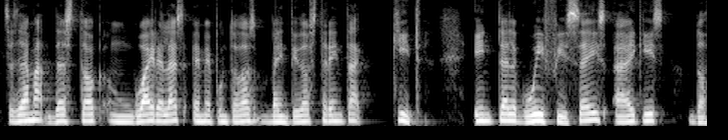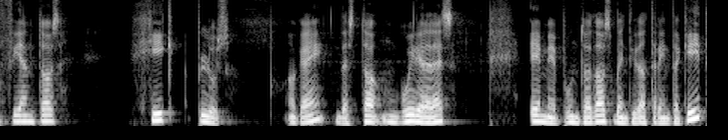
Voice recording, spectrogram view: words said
Se llama Desktop Wireless M.2 2230 Kit Intel Wi-Fi 6 AX200 HIC Plus. ¿Ok? Desktop Wireless M.2 kit.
